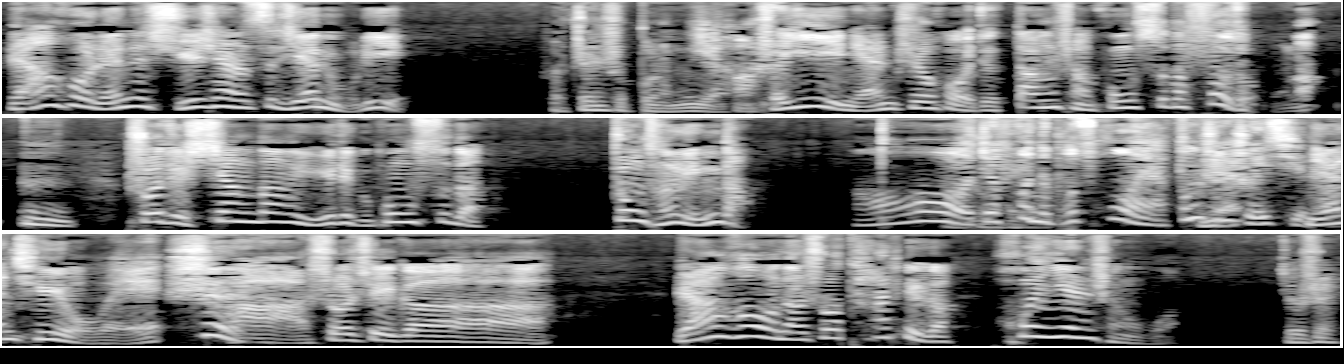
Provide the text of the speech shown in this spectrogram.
然后人家徐先生自己也努力，说真是不容易哈、说一年之后就当上公司的副总了，嗯，说就相当于这个公司的中层领导。哦，这混的不错呀，风生水起的。年轻有为是啊。说这个，然后呢，说他这个婚姻生活，就是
